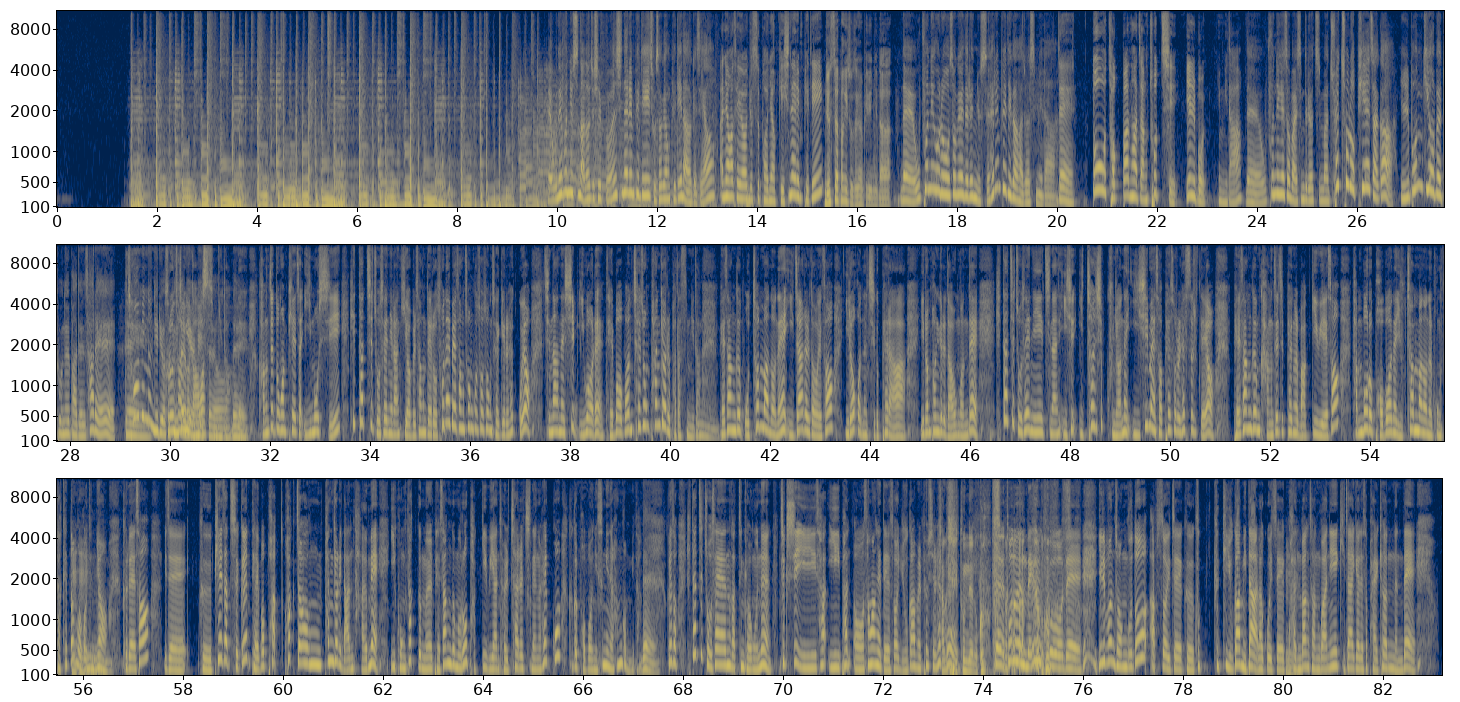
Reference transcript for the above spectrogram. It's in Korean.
네, 오늘 본 뉴스 나눠주실 분 신혜림 PD, 조석영 PD 나와 계세요. 안녕하세요. 뉴스 번역기 신혜림 PD. 뉴스 자판기 조석영 PD입니다. 네, 오프닝으로 소개해드린 뉴스 혜림 PD가 가져왔습니다. 네, 또 적반하장 초치 일본. 입니다. 네, 오프닝에서 말씀드렸지만 최초로 피해자가 일본 기업의 돈을 받은 사례 네. 처음 있는 일이어서 그런 굉장히 사례가 나왔습니다. 네. 네. 강제동원 피해자 이모 씨 히타치 조센이란 기업을 상대로 손해배상 청구 소송 제기를 했고요. 지난해 12월에 대법원 최종 판결을 받았습니다. 음. 배상금 5천만 원에 이자를 더해서 1억 원을 지급해라 이런 판결이 나온 건데 히타치 조센이 지난 20, 2019년에 2심에서 패소를 했을 때요 배상금 강제 집행을 막기 위해 위해서 담보로 법원에 6천만 원을 공탁했던 거거든요. 그래서 이제 그 피해자 측은 대법 확 정 판결이 난 다음에 이 공탁금을 배상금으로 받기 위한 절차를 진행을 했고 그걸 법원이 승인을 한 겁니다. 네. 그래서 히타치 조센 같은 경우는 즉시 이, 사, 이 판, 어, 상황에 대해서 유감을 표시를 했고 돈 내놓고 네 돈은 내놓고 네 일본 정부도 앞서 이제 그 국, 극히 유감이다라고 이제 음. 관방 장관이 기자회견에서 밝혔는데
